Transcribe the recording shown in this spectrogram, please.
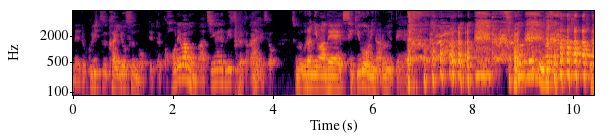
ね、独立開業すんのって言ったら、これはもう間違いなくリスクが高いわけですよ。その裏庭で石油王になる言うて。そんな人います？か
